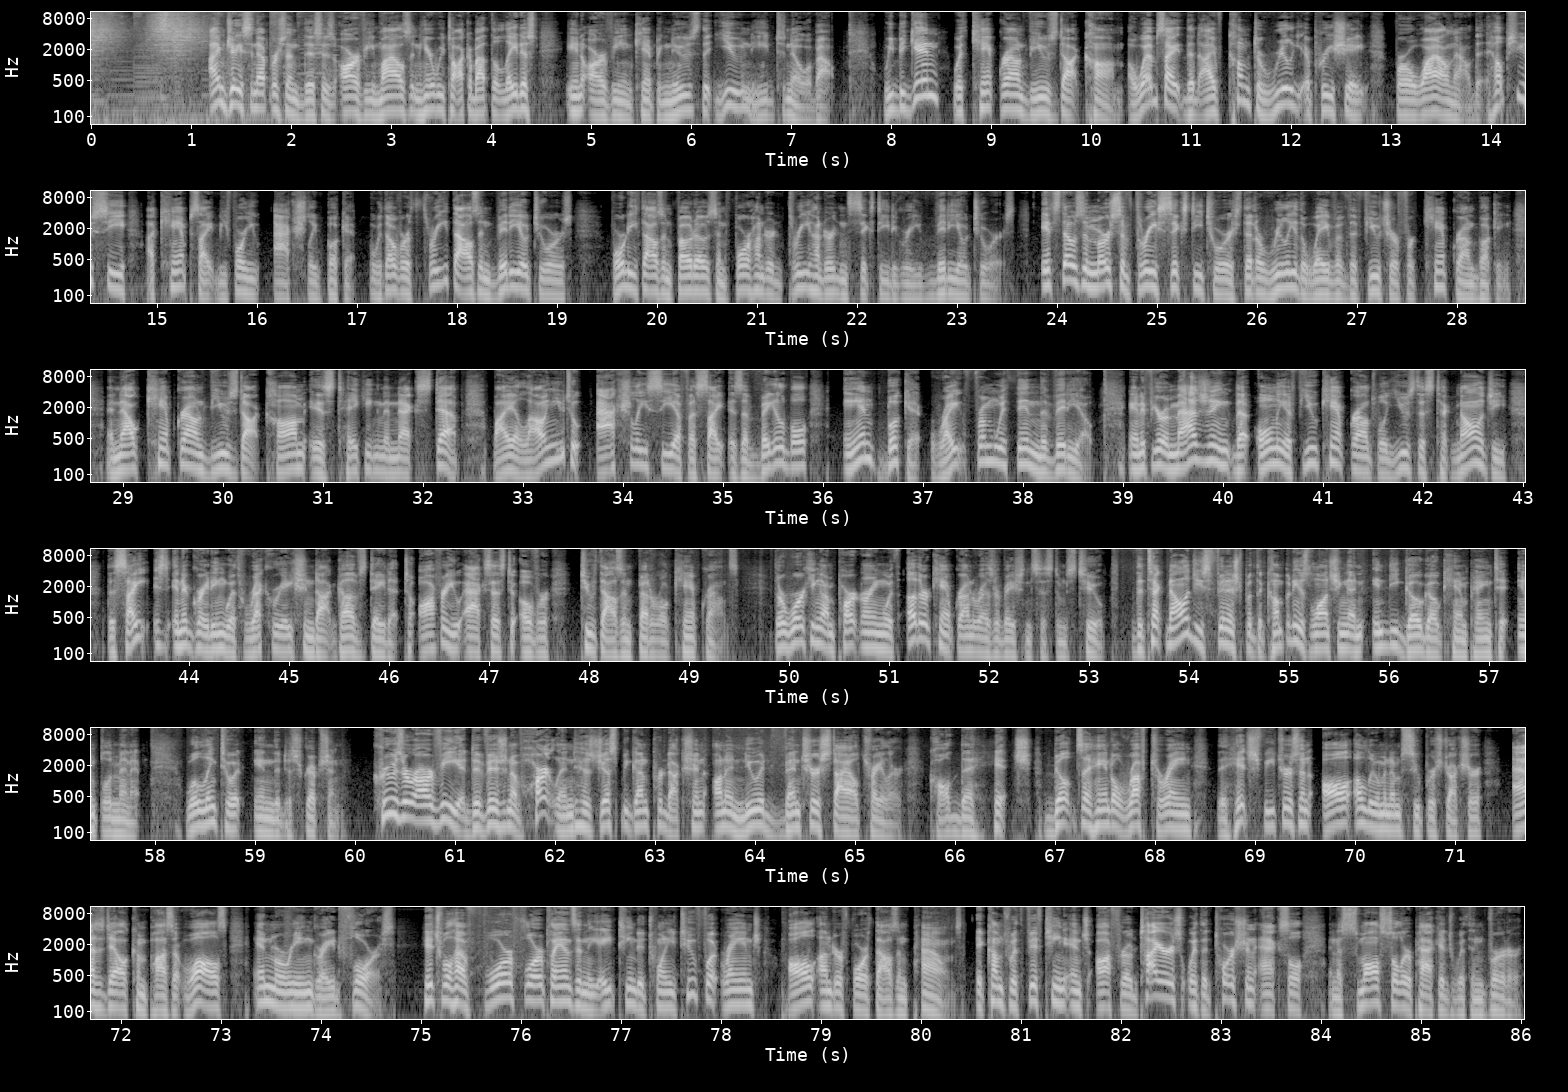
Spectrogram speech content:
I'm Jason Epperson. This is RV Miles, and here we talk about the latest in RV and camping news that you need to know about. We begin with campgroundviews.com, a website that I've come to really appreciate for a while now that helps you see a campsite before you actually book it. With over 3,000 video tours 40,000 photos, and 400 360 degree video tours. It's those immersive 360 tours that are really the wave of the future for campground booking. And now campgroundviews.com is taking the next step by allowing you to actually see if a site is available and book it right from within the video. And if you're imagining that only a few campgrounds will use this technology, the site is integrating with recreation.gov's data to offer you access to over 2,000 federal campgrounds. They're working on partnering with other campground reservation systems too. The technology's finished, but the company is launching an Indiegogo campaign to implement it. We'll link to it in the description. Cruiser RV, a division of Heartland, has just begun production on a new adventure style trailer called the Hitch. Built to handle rough terrain, the Hitch features an all aluminum superstructure, Azdel composite walls, and marine grade floors. Hitch will have four floor plans in the 18 to 22 foot range, all under 4,000 pounds. It comes with 15 inch off road tires with a torsion axle and a small solar package with inverter.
